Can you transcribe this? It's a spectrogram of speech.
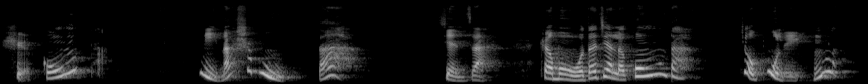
是公的，你那是母的。现在这母的见了公的就不灵了。”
